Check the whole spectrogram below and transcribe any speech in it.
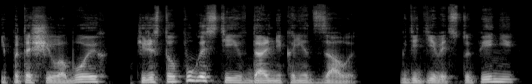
И потащил обоих через толпу гостей в дальний конец залы, где девять ступеней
